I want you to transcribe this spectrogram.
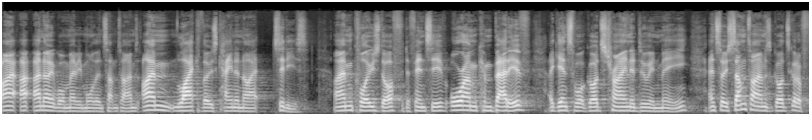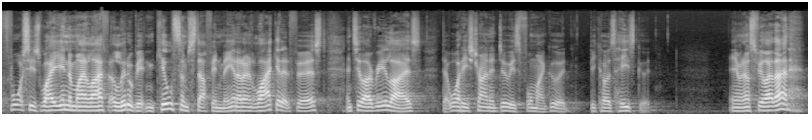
I, I, I know, well, maybe more than sometimes, I'm like those Canaanite cities. I'm closed off, defensive, or I'm combative against what God's trying to do in me. And so sometimes God's got to force his way into my life a little bit and kill some stuff in me. And I don't like it at first until I realize that what he's trying to do is for my good because he's good. Anyone else feel like that?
